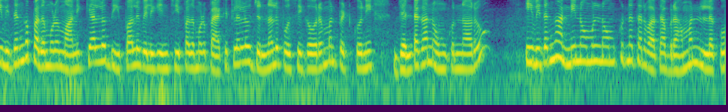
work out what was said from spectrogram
ఈ విధంగా పదమూడు మాణిక్యాల్లో దీపాలు వెలిగించి పదమూడు ప్యాకెట్లలో జొన్నలు పోసి గౌరమ్మను పెట్టుకొని జంటగా నోముకున్నారు. ఈ విధంగా అన్ని నోములు నోముకున్న తర్వాత బ్రాహ్మణులకు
